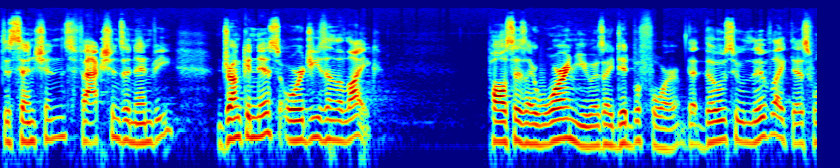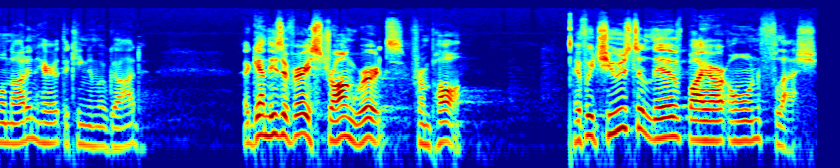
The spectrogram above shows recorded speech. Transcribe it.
dissensions, factions, and envy, drunkenness, orgies, and the like. Paul says, I warn you, as I did before, that those who live like this will not inherit the kingdom of God. Again, these are very strong words from Paul. If we choose to live by our own flesh,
